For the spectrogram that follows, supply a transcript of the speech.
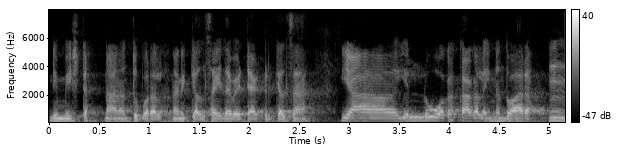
ನಿಮ್ಮ ಇಷ್ಟ. ನಾನಂತೂ ಬರಲ್ಲ. ನನಗೆ ಕೆಲಸ ಇದ್ದಾವೆ ಟ್ಯಾಕ್ಟ್ರಿ ಕೆಲಸ. ಯಾ ಎಲ್ಲೂ ಹೋಗೋಕ್ಕಾಗಲ್ಲ ಇನ್ನೊಂದು ವಾರ. ಹ್ಞೂ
